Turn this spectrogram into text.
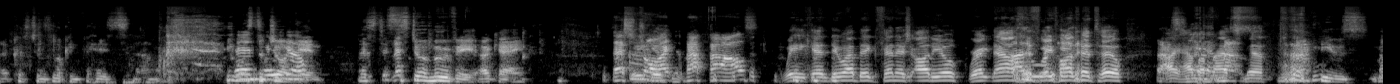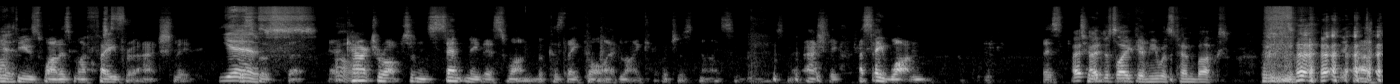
uh, Christian's looking for his now. he wants And to join in. Let's do, let's do a movie. Okay. Let's We try get- that files. We can do a big finish audio right now I'm if we looking. wanted to. I have yeah, a Matt Matt- Smith. Matthews Matthews one is my favorite actually. This Yes. was, uh, Oh. Character Options sent me this one because they thought I'd like it, which is nice. Actually, I say one. There's I, two I just like him. He was ten bucks. Uh,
